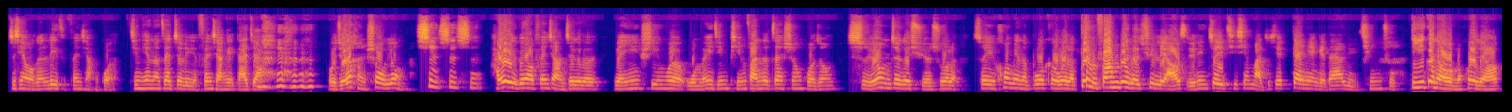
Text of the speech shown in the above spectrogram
之前我跟栗子分享过了，今天呢在这里也分享给大家，我觉得很受用。是是是，还有一个要分享这个的原因，是因为我们已经频繁的在生活中使用这个学说了，所以后面的播客为了更方便的去聊，决定这一期先把这些概念给大家捋清楚。第一个呢，我们会聊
